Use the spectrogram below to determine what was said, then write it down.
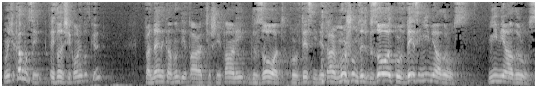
Domethënë që ka mundësi? E i thot e shikoni, thot kjo? Prandaj dhe kanë thënë dietarët që shejtani gëzohet kur vdes një dietar, më shumë se ç'gëzohet kur vdes një mijë adhurus. Një mijë adhurus.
